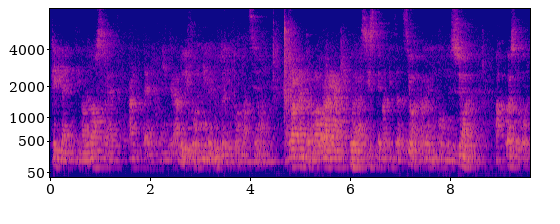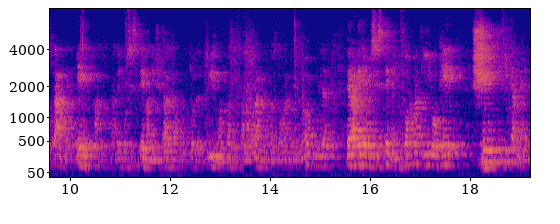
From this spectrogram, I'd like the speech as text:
che diventino le nostre antenne in grado di fornire tutte le informazioni. Naturalmente non lavorare anche poi alla sistematizzazione, magari in connessione a questo portale e all'ecosistema digitale della cultura del turismo, al quale sta lavorando in questo momento per avere un sistema informativo che scientificamente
